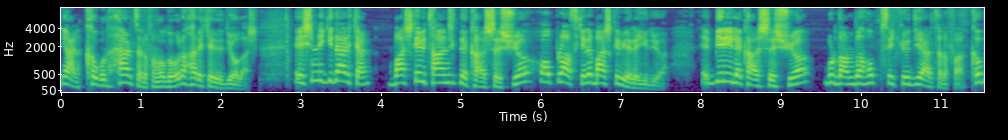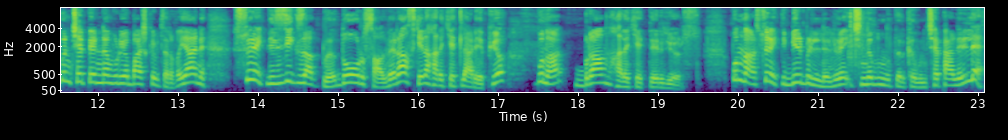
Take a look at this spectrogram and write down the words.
Yani kabın her tarafına doğru hareket ediyorlar. E şimdi giderken başka bir tanecikle karşılaşıyor. Hop rastgele başka bir yere gidiyor. E biriyle karşılaşıyor. Buradan da hop sekiyor diğer tarafa. Kabın çeperine vuruyor başka bir tarafa. Yani sürekli zigzaglı, doğrusal ve rastgele hareketler yapıyor. Buna Brown hareketleri diyoruz. Bunlar sürekli birbirleri ve içinde bulundukları kabın çeperleriyle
